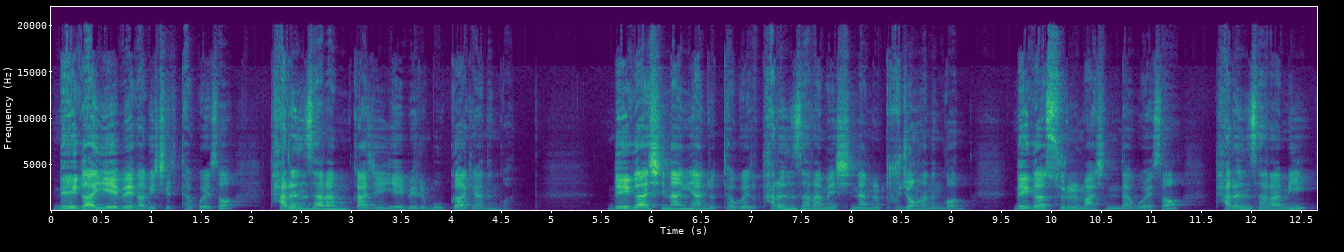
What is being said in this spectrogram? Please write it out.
내가 예배 가기 싫다고 해서 다른 사람까지 예배를 못 가게 하는 것. 내가 신앙이 안 좋다고 해서 다른 사람의 신앙을 부정하는 것. 내가 술을 마신다고 해서 다른 사람이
